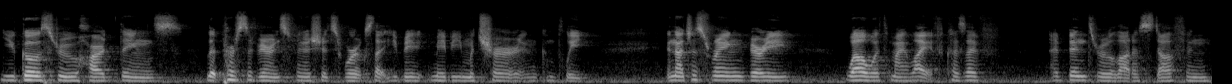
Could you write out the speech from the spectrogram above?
you go through hard things let perseverance finish its work so that you may be mature and complete. And that just rang very well with my life because I've, I've been through a lot of stuff and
